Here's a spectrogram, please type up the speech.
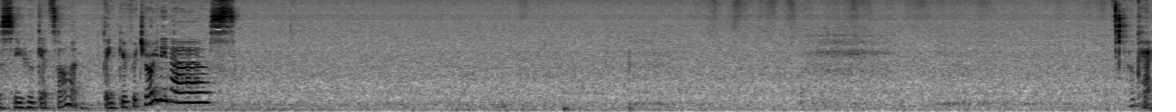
see who gets on. Thank you for joining us. Okay.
